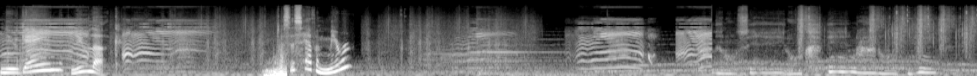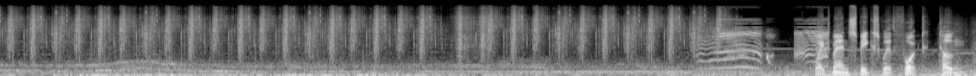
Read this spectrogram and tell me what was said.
New game, new luck. Does this have a mirror? White man speaks with forked tongue.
